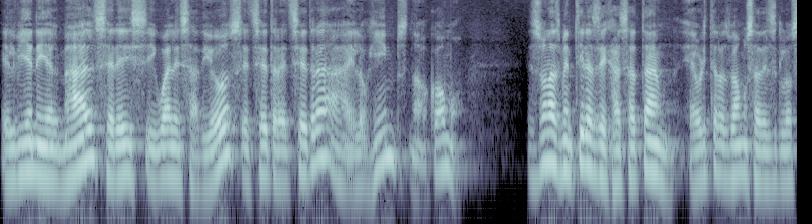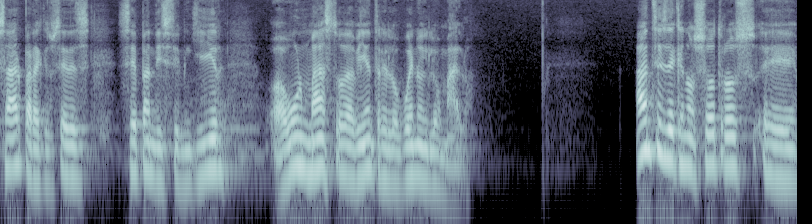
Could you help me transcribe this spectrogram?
el bien y el mal, seréis iguales a Dios, etcétera, etcétera, a Elohim. Pues no, ¿cómo? Esas son las mentiras de Hasatán. Y ahorita las vamos a desglosar para que ustedes sepan distinguir aún más todavía entre lo bueno y lo malo. Antes de que nosotros eh,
